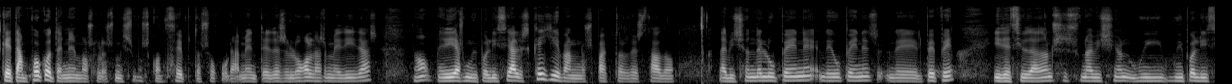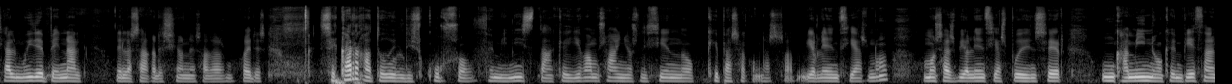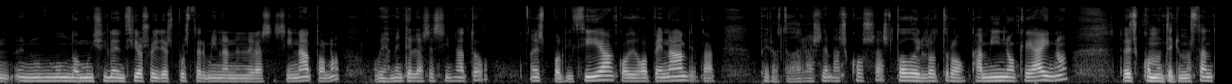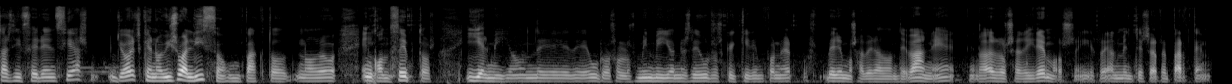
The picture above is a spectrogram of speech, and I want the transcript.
que tampoco tenemos los mismos conceptos seguramente, desde luego las medidas, ¿no? medidas muy policiales, ¿qué llevan los pactos de Estado? La visión del UPN, de UPN, del PP y de Ciudadanos es una visión muy, muy policial, muy de penal de las agresiones a las mujeres. Se carga todo el discurso feminista que llevamos años diciendo qué pasa con las violencias, ¿no? cómo esas violencias pueden ser un camino que empiezan en un mundo muy silencioso y después terminan en el asesinato. ¿no? Obviamente el asesinato es policía, código penal pero todas las demás cosas, todo el otro camino que hay, ¿no? Entonces, como tenemos tantas diferencias, yo es que no visualizo un pacto no, en conceptos y el millón de, euros o los mil millones de euros que quieren poner, pues veremos a ver a dónde van, ¿eh? lo seguiremos y realmente se reparten.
